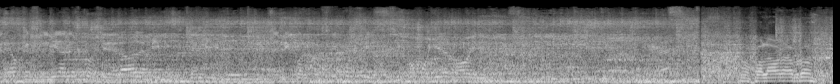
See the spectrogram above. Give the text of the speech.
creo que sería desconsiderado de mi, de mi, de mi cuerpecito si, si como hierro hoy. Una palabra, bro.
